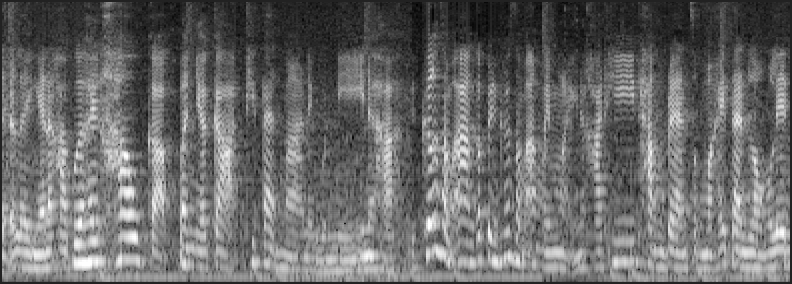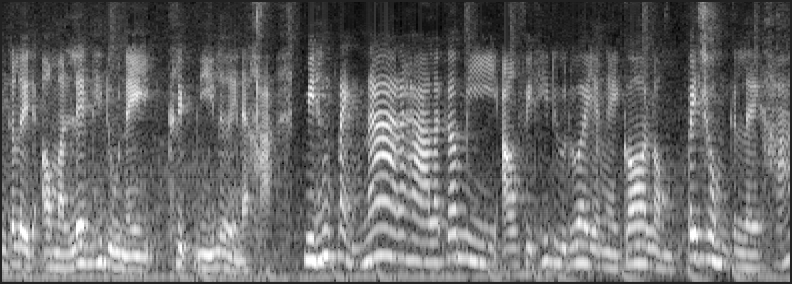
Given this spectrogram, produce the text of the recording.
ดอะไรเงี้ยนะคะ เพื่อให้เข้ากับบรรยากาศที่แตนมาในวันนี้นะคะ เครื่องสำอางก็เป็นเครื่องสำอางใหม่ๆนะคะ ที่ทางแบรนด์ส่งมาให้แตนลองเล่นก็เลยเอามาเล่นให้ดูในคลิปนี้เลยนะคะ มีทั้งแต่งหน้านะคะ แล้วก็มีเอาฟิตให้ดูด้วยยังไงก็ลองไปชมกันเลยค่ะ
